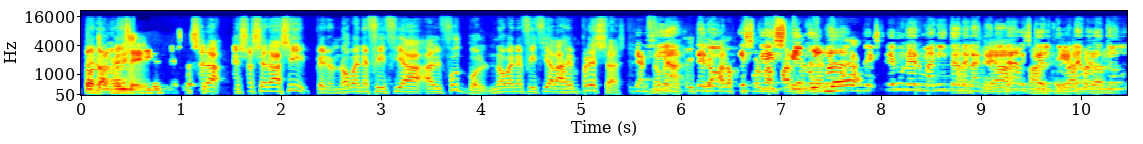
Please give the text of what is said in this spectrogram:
totalmente. Eso, será, eso será así, pero no beneficia al fútbol, no beneficia a las empresas, no García, beneficia pero a los que es que forman parte no va de ser una hermanita de la caridad. Es que el García, problema de todo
